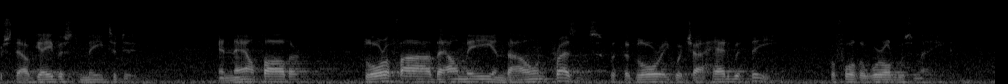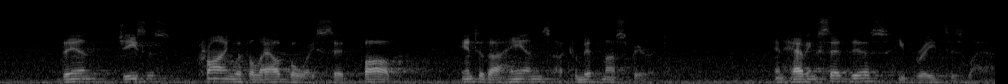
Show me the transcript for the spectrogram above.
which thou gavest me to do. And now, Father, glorify thou me in thy own presence with the glory which I had with thee before the world was made. Then Jesus, crying with a loud voice, said, Father, into thy hands I commit my spirit. And having said this, he breathed his last.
